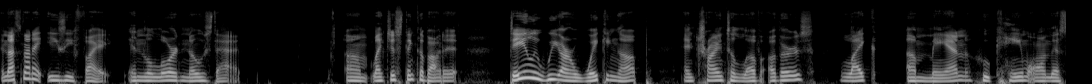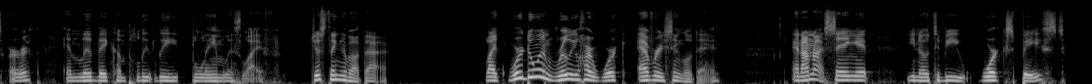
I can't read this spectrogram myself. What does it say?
and that's not an easy fight, and the Lord knows that. Um, like, just think about it. Daily, we are waking up and trying to love others like a man who came on this earth and lived a completely blameless life. Just think about that. Like, we're doing really hard work every single day. And I'm not saying it, you know, to be works based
